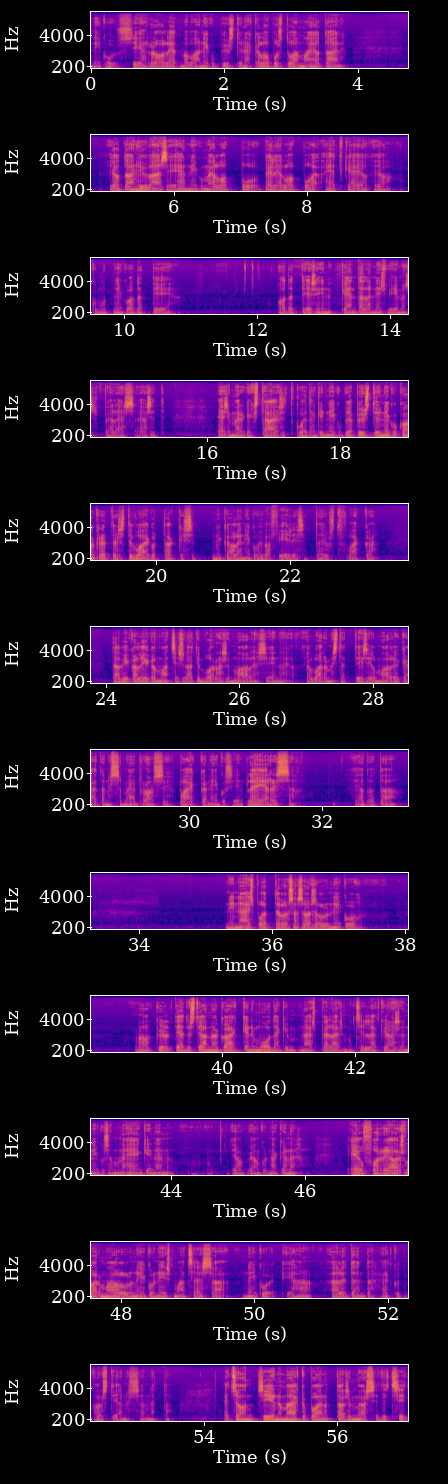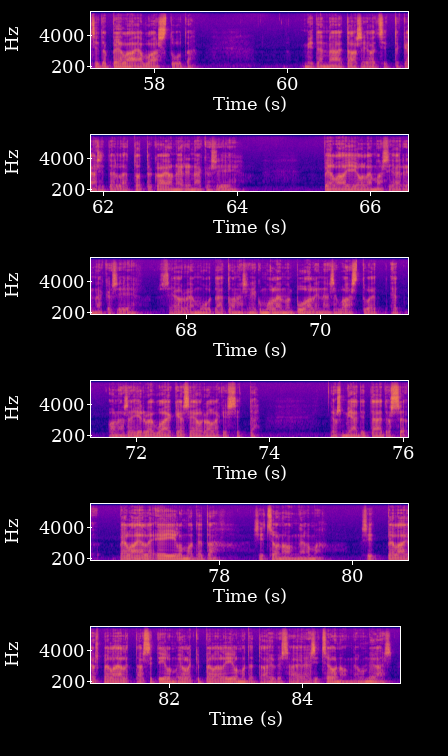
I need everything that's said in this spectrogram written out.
niinku siihen rooliin, että mä vaan niinku pystyn ehkä lopussa tuomaan jotain, jotain hyvää siihen niinku meidän loppu, pelin loppua hetkeen, jo, jo, kun mut niinku otettiin, otettiin siinä kentällä niissä viimeisissä peleissä ja sitten esimerkiksi tämä sitten kuitenkin niinku, ja pystyy niinku konkreettisesti vaikuttaakin sit, mikä oli niinku hyvä fiilis, että just vaikka tämä vikaliikan matsi syötin Borhasen maalin siinä ja, ja varmistettiin sillä maalilla käytännössä meidän pronssipaikka niinku siinä playerissa. Ja tota, niin näissä otteluissa se olisi ollut niinku, no kyllä tietysti annoin kaikkea niin muutenkin näissä peleissä, mutta sillä, että kyllä se niinku semmoinen henkinen jonkun näköinen – euforia olisi varmaan ollut niin kuin niissä matseissa niin kuin ihan älytöntä, että kun olisi tiennyt sen, että, että se on siinä mä ehkä painottaisin myös sit, sit sitä pelaajan vastuuta, miten näitä asioita sitten käsitellään. Totta kai on erinäköisiä pelaajia olemassa ja erinäköisiä seuroja ja muuta, että onhan se niin kuin molemminpuolinen se vastuu, että, että onhan se hirveän vaikea seurallakin sitten, jos mietitään, että jos se pelaajalle ei ilmoiteta, sitten se on ongelma. Sitten pelaaja, jos pelaajalle taas sit ilmo, jollekin pelaajalle ilmoitetaan hyvissä ajoin, ja sitten se on ongelma myös.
